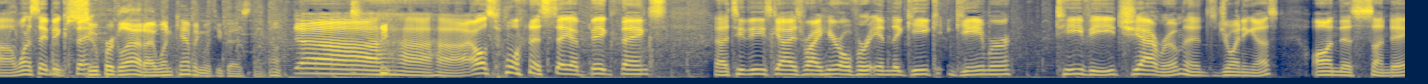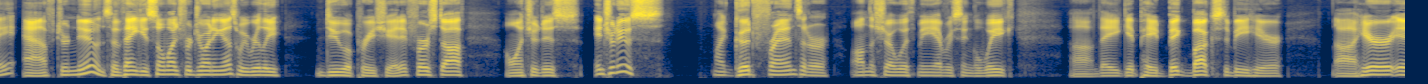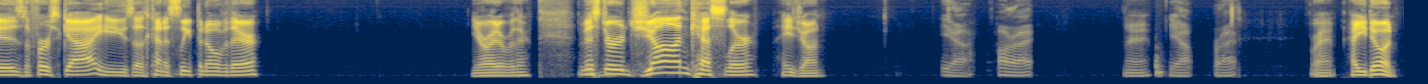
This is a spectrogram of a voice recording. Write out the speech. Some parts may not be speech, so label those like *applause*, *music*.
Uh, I want to say a big I'm thank. super glad I went camping with you guys then. Huh? *laughs* Ah, *laughs* I also *laughs* want to say a big thanks uh, to these guys right here over in the Geek Gamer TV chat room that's joining us on this Sunday afternoon. So thank you so much for joining us. We really do appreciate it. First off, I want to just introduce my good friends that are on the show with me every single week. Uh, they get paid big bucks to be here. Uh, here is the first guy. He's uh, kind of sleeping over there. You're right over there, Mister John Kessler. Hey, John. Yeah. All right. All right, Yeah. Right. right. How you doing?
